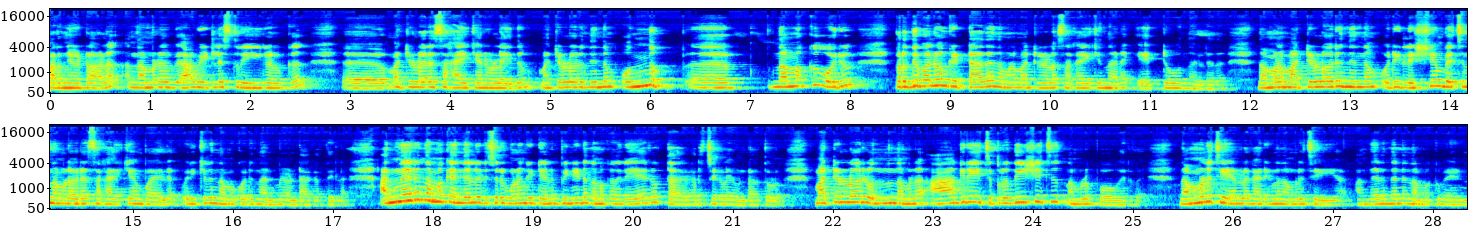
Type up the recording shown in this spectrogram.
പറഞ്ഞു കേട്ടോ ആൾ നമ്മുടെ ആ വീട്ടിലെ സ്ത്രീകൾക്ക് മറ്റുള്ളവരെ സഹായിക്കാനുള്ള ഇതും മറ്റുള്ളവരിൽ നിന്നും ഒന്നും നമുക്ക് ഒരു പ്രതിഫലവും കിട്ടാതെ നമ്മൾ മറ്റുള്ളവരെ സഹായിക്കുന്നതാണ് ഏറ്റവും നല്ലത്. നമ്മൾ മറ്റുള്ളവരിൽ നിന്നും ഒരു ലക്ഷ്യം വെച്ച് നമ്മൾ അവരെ സഹായിക്കാൻ പോയാൽ ഒരിക്കലും നമുക്കൊരു നന്മ ഉണ്ടാകത്തില്ല. അന്നേരം നമുക്ക് എന്തെങ്കിലും ഒരു ചെറിയ ഗുണം കിട്ടിയാലും പിന്നീട് നമുക്ക് അതിലേറെ തകർച്ചകളെ ഉണ്ടാകത്തുള്ളൂ. മറ്റുള്ളവരൊന്നും നമ്മൾ ആഗ്രഹിച്ച് പ്രതീക്ഷിച്ച് നമ്മൾ പോകരുത്. നമ്മൾ ചെയ്യാനുള്ള കാര്യങ്ങൾ നമ്മൾ ചെയ്യുക. അന്നേരം തന്നെ നമുക്ക് വേ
